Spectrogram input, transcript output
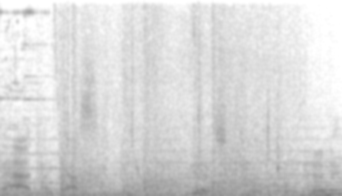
That, I guess. Yes, come in handy.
